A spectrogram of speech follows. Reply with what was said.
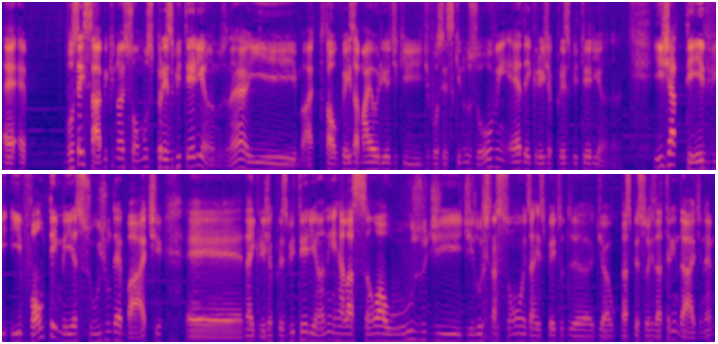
É, é vocês sabem que nós somos presbiterianos, né? E a, talvez a maioria de, que, de vocês que nos ouvem é da igreja presbiteriana. E já teve, e volta e meia surge um debate é, na igreja presbiteriana em relação ao uso de, de ilustrações a respeito de, de, das pessoas da Trindade, né?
